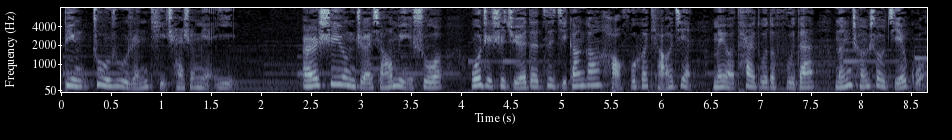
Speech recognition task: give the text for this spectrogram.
并注入人体产生免疫。而试用者小米说：“我只是觉得自己刚刚好符合条件，没有太多的负担，能承受结果。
